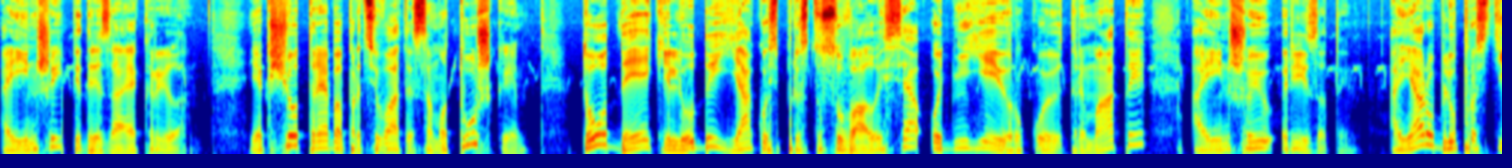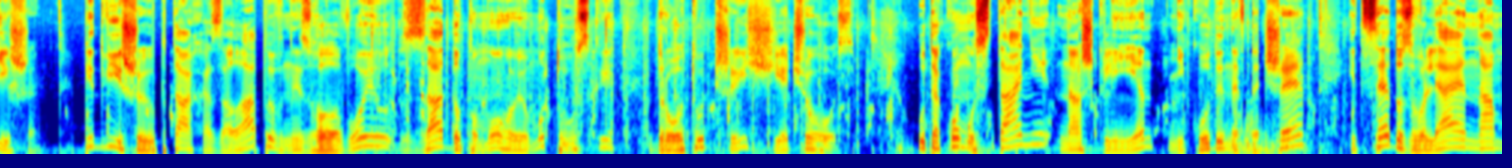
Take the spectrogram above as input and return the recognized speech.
а інший підрізає крила. Якщо треба працювати самотужки, то деякі люди якось пристосувалися однією рукою тримати, а іншою різати. А я роблю простіше: підвішую птаха за лапи вниз головою за допомогою мотузки, дроту чи ще чогось. У такому стані наш клієнт нікуди не втече, і це дозволяє нам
